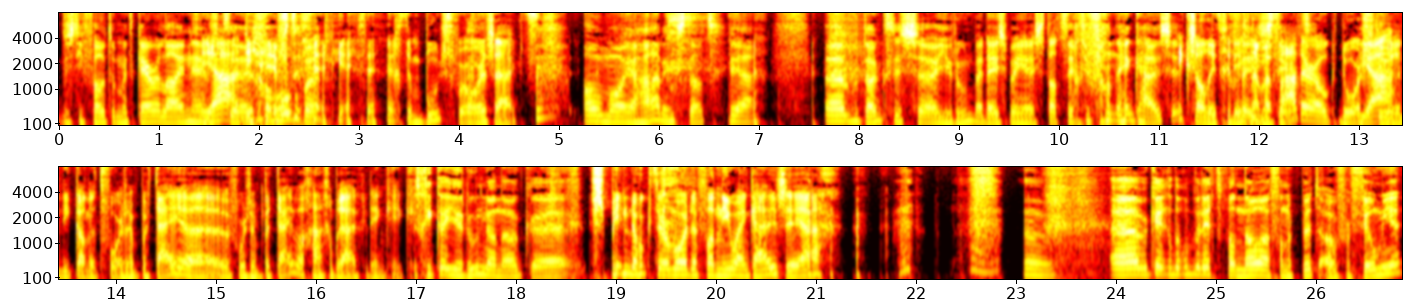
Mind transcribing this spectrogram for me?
Dus die foto met Caroline heeft ja, eh, die geholpen. heeft, die heeft echt een boost veroorzaakt. Oh, mooie Haringstad. Ja. Eh, bedankt dus Jeroen. Bij deze ben je stadsdichter van Enkhuizen. Ik zal dit gedicht naar mijn vader ook doorsturen. Ja. Die kan het voor zijn, partij, eh, voor zijn partij wel gaan gebruiken, denk ik. Misschien kan Jeroen dan ook... Spindokter worden van Nieuw Enkhuizen, ja. oh. We kregen nog een bericht van Noah van der Put over Filmje.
